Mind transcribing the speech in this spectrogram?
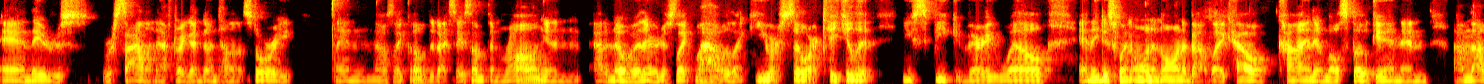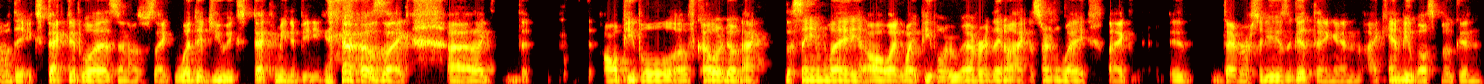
and they were just were silent after I got done telling the story, and I was like, oh, did I say something wrong? And out of nowhere, they were just like, wow, like you are so articulate. You speak very well. And they just went on and on about like how kind and well spoken and I'm not what they expected was. And I was just like, what did you expect me to be? I was like, uh, like the, all people of color don't act the same way. All like white people or whoever, they don't act a certain way. Like it, diversity is a good thing and I can be well spoken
